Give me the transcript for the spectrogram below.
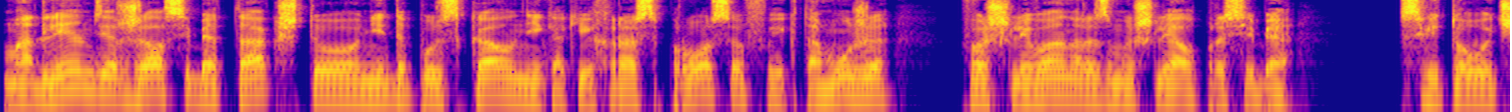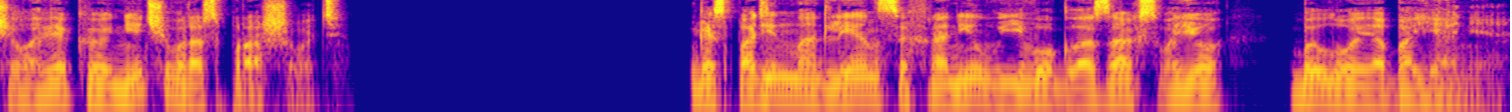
Мадлен держал себя так, что не допускал никаких расспросов, и к тому же Фашливан размышлял про себя. Святого человека нечего расспрашивать. Господин Мадлен сохранил в его глазах свое былое обаяние.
